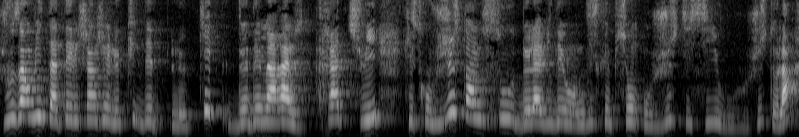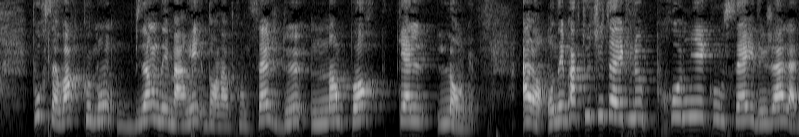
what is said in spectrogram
Je vous invite à télécharger le kit de, démarrage gratuit qui se trouve juste en dessous de la vidéo en description ou juste ici ou juste là pour savoir comment bien démarrer dans l'apprentissage de n'importe quelle langue. Alors, on démarre tout de suite avec le premier conseil. Déjà, la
